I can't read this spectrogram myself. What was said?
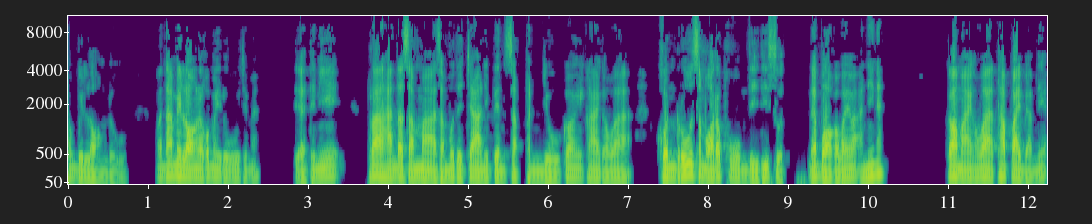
ต้องไปลองดูมันถ้าไม่ลองเราก็ไม่รู้ใช่ไหมแต่ทีนี้พระหันตสัมมาสัมพุทธเจ้านี่เป็นสัพพัญญูก็คล้ายๆกับว่า คนรู้สมรภูมิดีที่สุด แล้วบอกเอาไว้ว่าอันนี้นะ ก็หมายความว่าถ้าไปแบบเนี้ย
